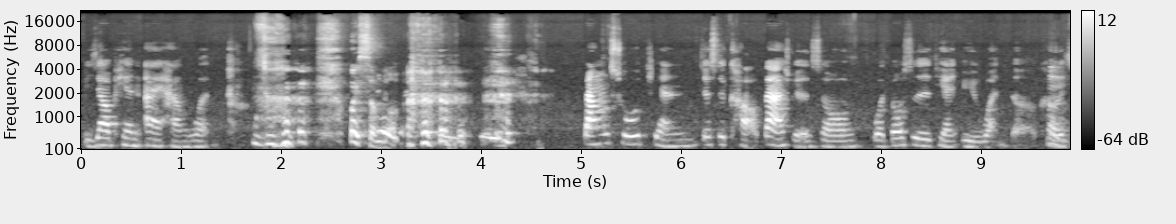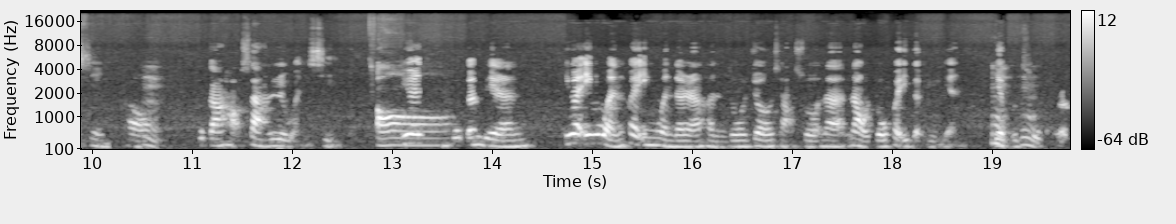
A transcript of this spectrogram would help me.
比较偏爱韩文，为什么？当初填就是考大学的时候，我都是填语文的科系，然后嗯就刚好上日文系，哦，因为我跟别人，因为英文会英文的人很多，就想说那那我多会一个语言也不错了，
